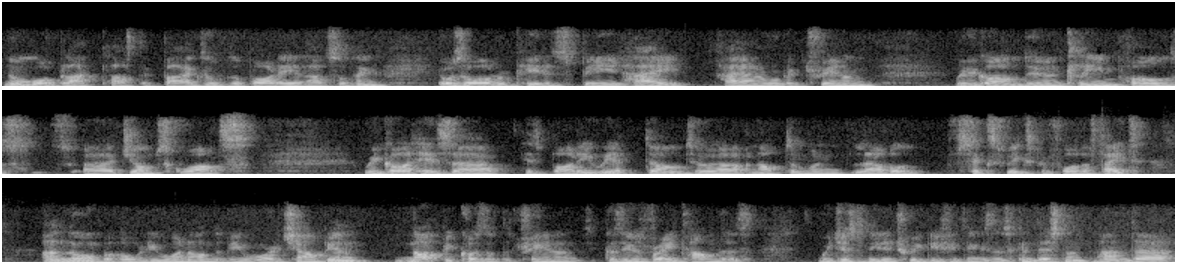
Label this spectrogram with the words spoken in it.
no more black plastic bags over the body and that sort of thing. It was all repeated speed, high high anaerobic training. We got him doing clean pulls, uh, jump squats. We got his uh, his body weight down to a, an optimum level six weeks before the fight and lo and behold, he went on to be world champion. Not because of the training, because he was very talented. We just needed to tweak a few things in his conditioning, and uh,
